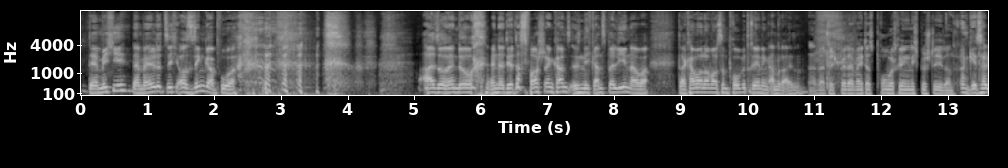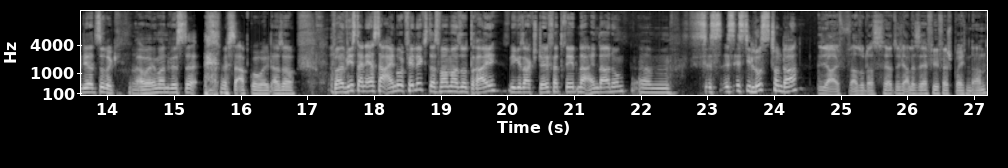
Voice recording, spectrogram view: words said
der Michi, der meldet sich aus Singapur. also, wenn du, wenn du dir das vorstellen kannst, ist nicht ganz Berlin, aber da kann man doch mal zum Probetraining anreisen. Das ist natürlich später, wenn ich das Probetraining nicht bestehe, dann. Und geht's halt wieder zurück. Ja. Aber immerhin wirst du, wirst du abgeholt. Also, wie ist dein erster Eindruck, Felix? Das waren mal so drei, wie gesagt, stellvertretende Einladungen. Ähm, ist, ist, ist die Lust schon da? Ja, also das hört sich alles sehr vielversprechend an.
